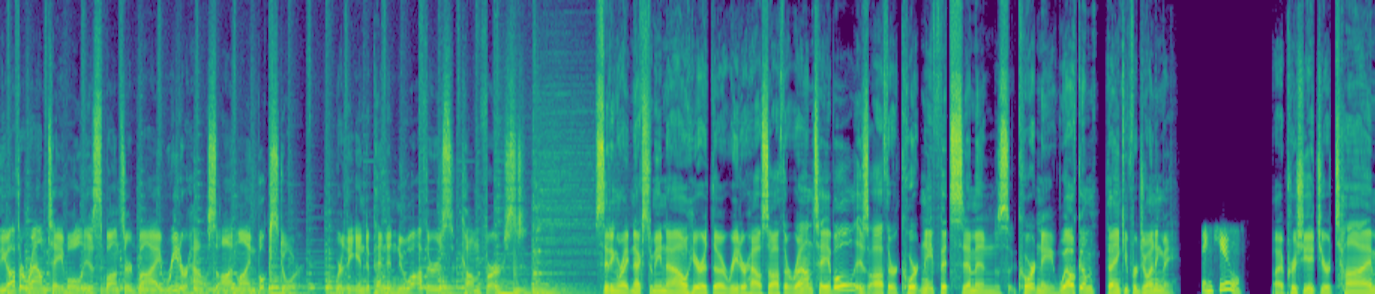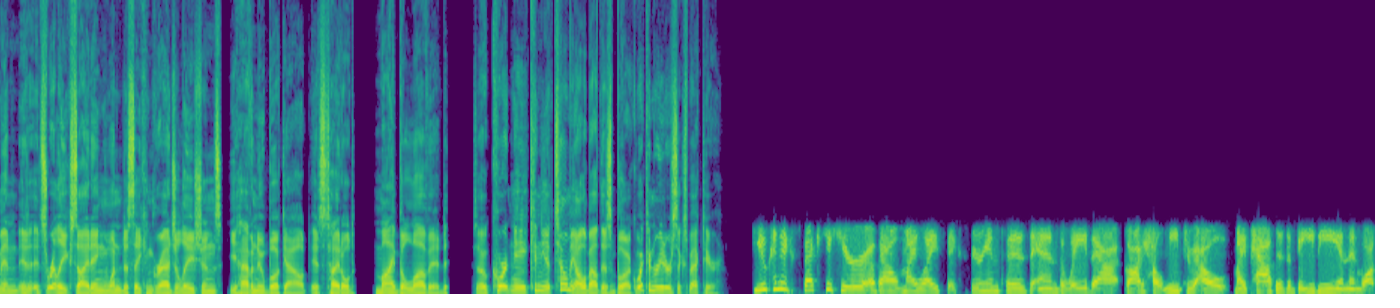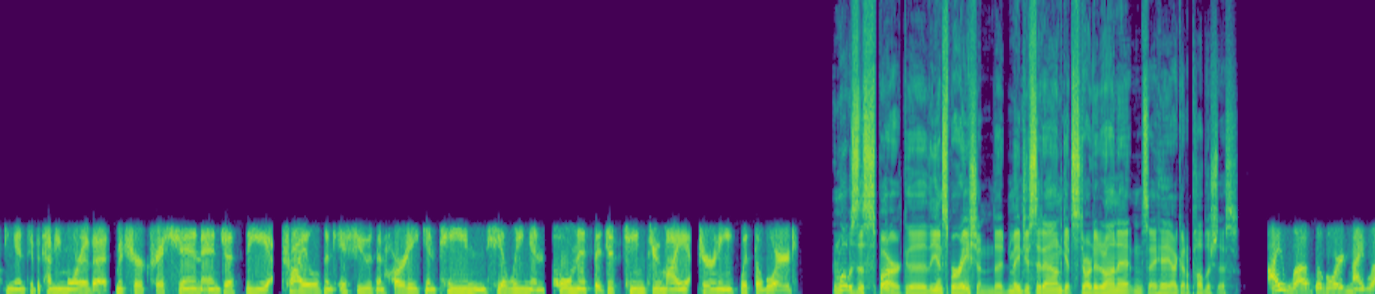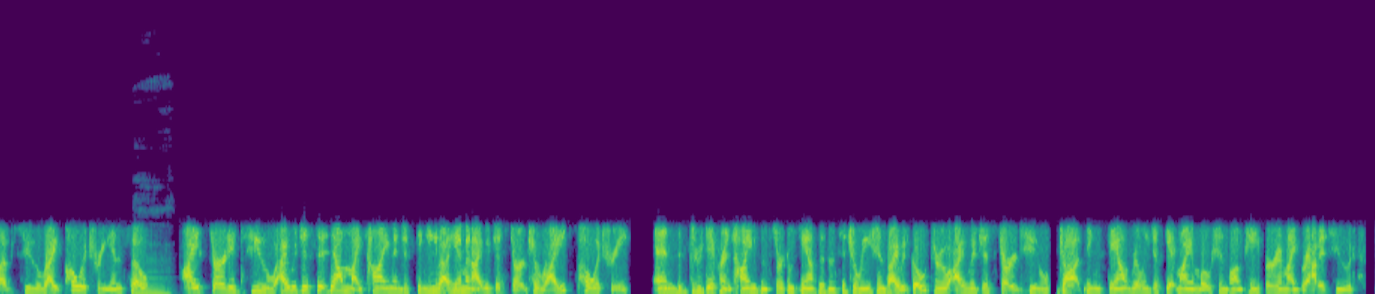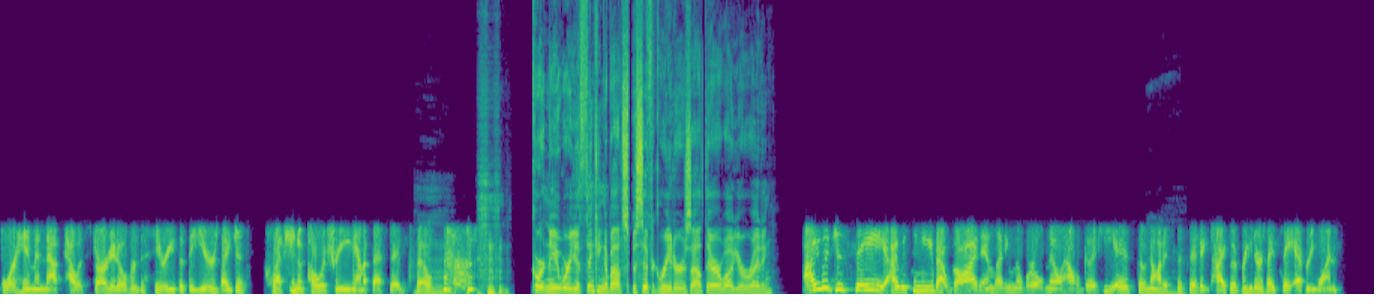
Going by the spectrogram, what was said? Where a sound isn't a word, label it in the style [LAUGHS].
The Author Roundtable is sponsored by Reader House Online Bookstore, where the independent new authors come first. Sitting right next to me now here at the Reader House Author Roundtable is author Courtney Fitzsimmons. Courtney, welcome. Thank you for joining me. Thank you. I appreciate your time, and it's really exciting. Wanted to say congratulations. You have a new book out. It's titled My Beloved. So, Courtney, can you tell me all about this book? What can readers expect here? You can expect to hear about my life experiences and the way that God helped me throughout my path as a baby and then walking into becoming more of a mature Christian and just the trials and issues and heartache and pain and healing and wholeness that just came through my journey with the Lord. And what was the spark, the, the inspiration that made you sit down, get started on it, and say, hey, I got to publish this? I love the Lord and I love to write poetry. And so mm. I started to, I would just sit down my time and just thinking about Him and I would just start to write poetry. And through different times and circumstances and situations I would go through, I would just start to jot things down, really just get my emotions on paper and my gratitude for him. And that's how it started over the series of the years. I just collection of poetry manifested. So mm. [LAUGHS] Courtney, were you thinking about specific readers out there while you were writing? I would just say I was thinking about God and letting the world know how good He is. So, not a specific type of readers. I'd say everyone.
